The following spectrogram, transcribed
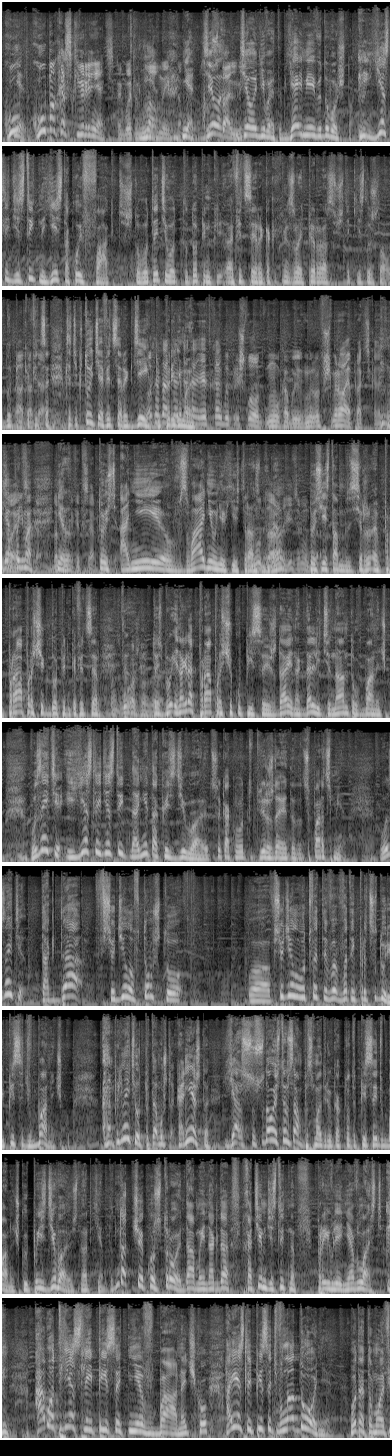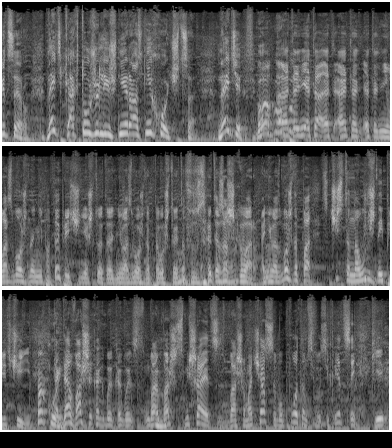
Куб, Нет. кубок осквернять, как бы это главный там, Нет, дело, дело не в этом. Я имею в виду вот что. Если действительно есть такой факт, что вот эти вот допинг-офицеры, как их называют, первый раз вообще такие слышал, допинг-офицеры. Кстати, кто эти офицеры, где их Вот это, это, принимают? это- это как бы пришло, ну, как бы, общемировая практика, так Я понимаю. да, Нет, то есть они в звании у них есть разные, да, да? видимо, То есть да. есть там сер- э, пр- прапорщик, допинг-офицер. Возможно, то, да. то есть иногда прапорщику писаешь, да, иногда лейтенанту в баночку. Вы знаете, и если действительно они так издеваются, как вот утверждает этот спортсмен, вы знаете, тогда все дело в том, что все дело вот в этой, в этой процедуре писать в баночку. Понимаете, вот потому что, конечно, я с, с удовольствием сам посмотрю, как кто-то писает в баночку и поиздеваюсь над кем-то. Ну так человек устроен, да, мы иногда хотим действительно проявления власти. А вот если писать не в баночку, а если писать в ладони, вот этому офицеру, знаете, как-то уже лишний раз не хочется. Знаете, Но а- а- это, не- это, это, это, это невозможно не по той причине, что это невозможно, потому что это, это зашквар, а невозможно по чисто научной причине. Какой? Когда ваши, как бы, как бы, с- ва- ваше смешается, ваша моча с его потом, с его секрецией, и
